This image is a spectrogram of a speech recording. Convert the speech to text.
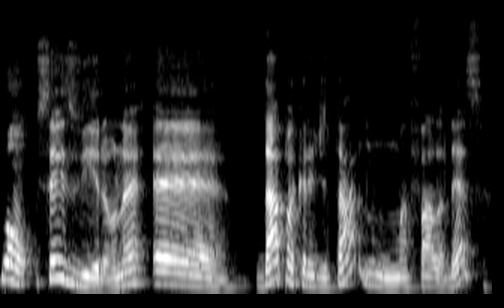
Bom, vocês viram, né? É... Dá para acreditar numa fala dessa?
